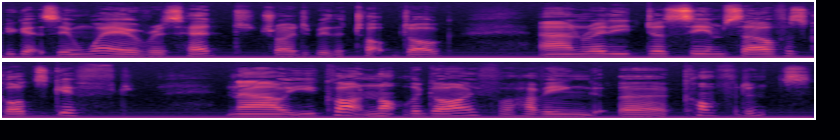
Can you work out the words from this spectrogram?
who gets in way over his head to try to be the top dog, and really does see himself as God's gift. Now you can't knock the guy for having uh, confidence,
